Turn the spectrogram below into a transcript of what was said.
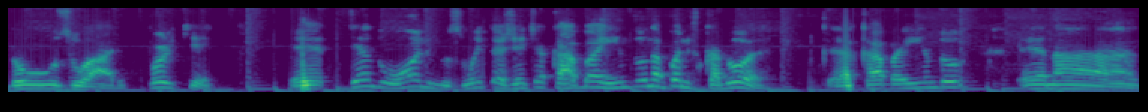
do usuário. Por quê? É, tendo ônibus, muita gente acaba indo na panificadora, acaba indo é, na,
